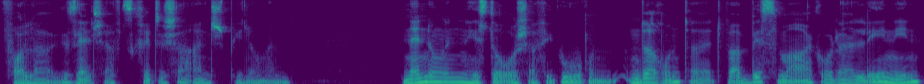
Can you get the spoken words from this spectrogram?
voller gesellschaftskritischer Anspielungen. Nennungen historischer Figuren, darunter etwa Bismarck oder Lenin,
